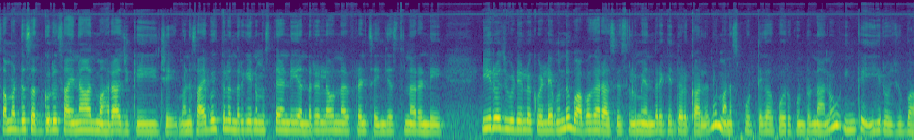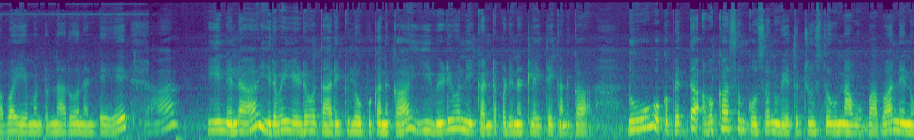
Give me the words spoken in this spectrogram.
సమర్థ సద్గురు సాయినాథ్ మహారాజ్కి జై. మన సాయి భక్తులందరికీ నమస్తే అండి. అందరు ఎలా ఉన్నారు ఫ్రెండ్స్? ఏం చేస్తున్నారండి? ఈ రోజు వీడియోలోకి వెళ్ళే ముందు బాబాగారు ఆశీస్సులు మీ అందరికీ దొరకాలని మనస్ఫూర్తిగా కోరుకుంటున్నాను. ఇంకా ఈ రోజు బాబా ఏమంటున్నారు అని అంటే ఈ నెల ఇరవై ఏడవ తారీఖు లోపు కనుక ఈ వీడియో నీ కంటపడినట్లయితే కనుక నువ్వు ఒక పెద్ద అవకాశం కోసం నువ్వు ఎదురు చూస్తూ ఉన్నావు. బాబా నేను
